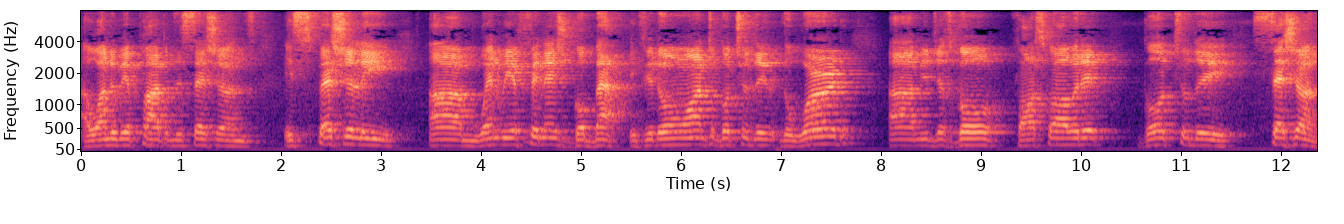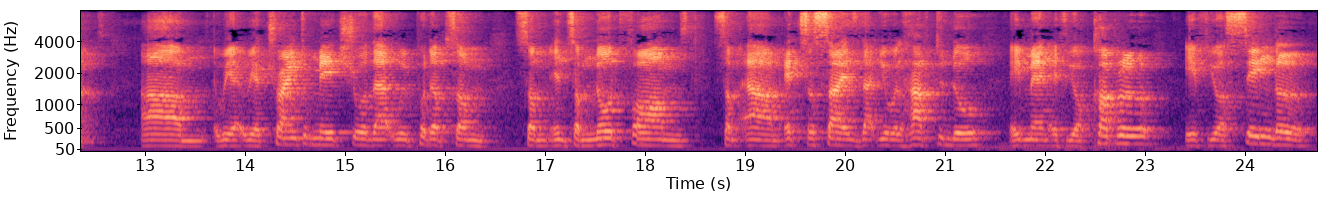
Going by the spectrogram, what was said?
I want to be a part of the sessions, especially um, when we are finished, go back. If you don't want to go to the, the word, um, you just go fast forward it, go to the sessions. Um, we, are, we are trying to make sure that we put up some, some in some note forms, some um, exercise that you will have to do Amen. If you're a couple, if you're single,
